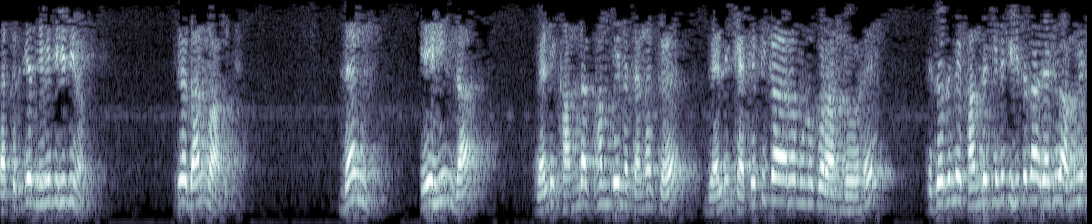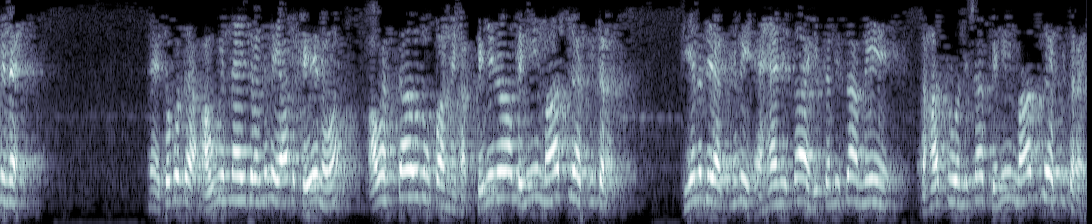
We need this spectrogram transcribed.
පැත්තට ගියත් නිමිති හිටිනවා. ඒක දන්නවා අපි. දැන් ඒ හින්දා වැලි කන්දක් හම්බෙන්න තැනක වැලි කැට ටික අරමුණු කරන්න ඕනේ. එතකොට මේ කන්ද කියන එක හිතට ගැටුව අහුවෙන්නේ නැහැ. නෑ එතකොට අහුවෙන්නේ නැහැ විතර නෙමෙයි යාට පේනවා අවස්ථාවක උපන්න එකක්. පෙනෙනවා පෙනීම මාත්‍රයක් විතරයි. තියෙන දෙයක් නෙමෙයි ඇහැ නිසා හිත නිසා මේ ධාතුව නිසා පෙනීම මාත්‍රයක් විතරයි.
